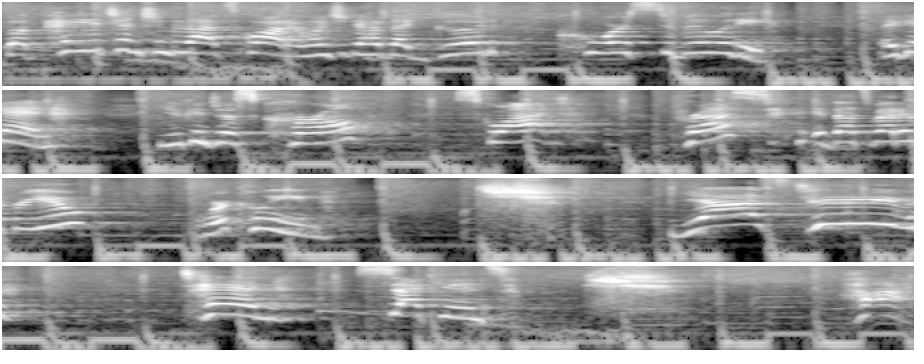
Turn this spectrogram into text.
but pay attention to that squat. I want you to have that good core stability. Again, you can just curl, squat, press, if that's better for you, or clean. Yes, team! 10 seconds. Ha!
